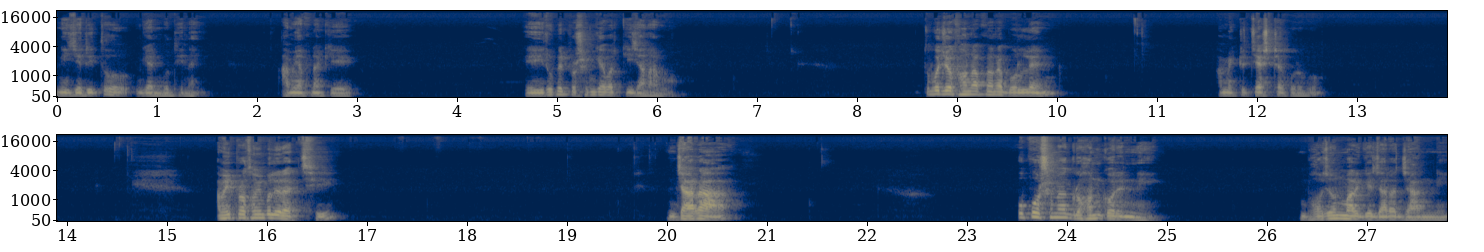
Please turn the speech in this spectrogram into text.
নিজেরই তো জ্ঞান বুদ্ধি নাই। আমি আপনাকে এই রূপের প্রসঙ্গে আবার কি জানাব? তবু যখন আপনারা বললেন আমি একটু চেষ্টা করব। আমি প্রথমে বলে রাখছি, যারা উপাসনা গ্রহণ করেননি, ভজন মার্গে যারা যাননি,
